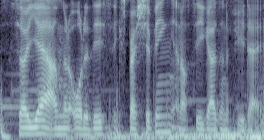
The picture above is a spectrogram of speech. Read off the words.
So yeah, I'm gonna order this express shipping and I'll see you guys in a few days.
